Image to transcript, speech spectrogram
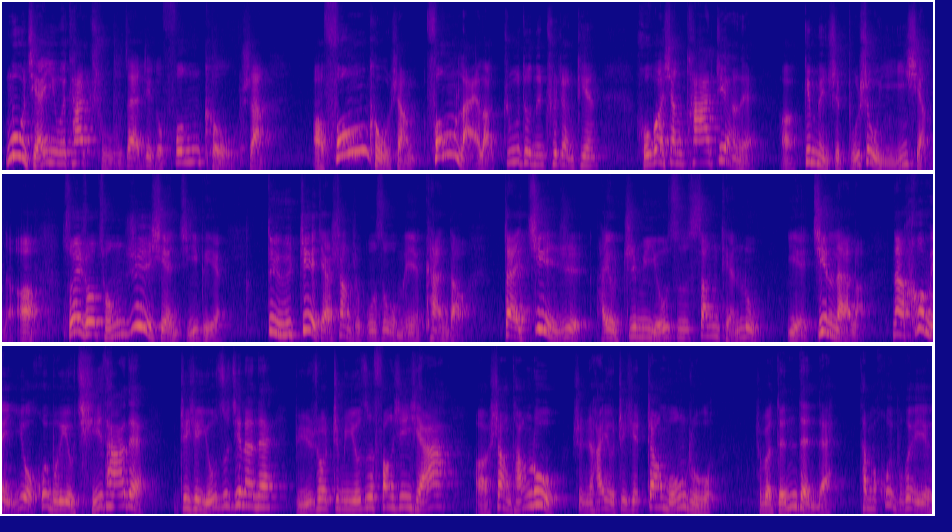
目前因为它处在这个风口上啊，风口上风来了，猪都能吹上天，何况像它这样的。啊，根本是不受影响的啊，所以说从日线级别，对于这家上市公司，我们也看到，在近日还有知名游资桑田路也进来了，那后面又会不会有其他的这些游资进来呢？比如说知名游资方新霞啊、上塘路，甚至还有这些张盟主，是吧？等等的，他们会不会又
